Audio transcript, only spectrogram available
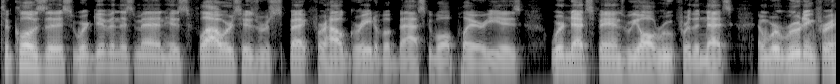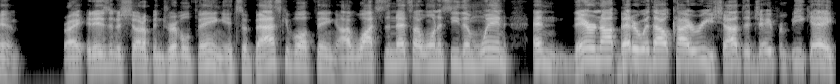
to close this, we're giving this man his flowers, his respect for how great of a basketball player he is. We're Nets fans. We all root for the Nets and we're rooting for him, right? It isn't a shut up and dribble thing. It's a basketball thing. I watch the Nets. I want to see them win, and they're not better without Kyrie. Shout out to Jay from BK,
